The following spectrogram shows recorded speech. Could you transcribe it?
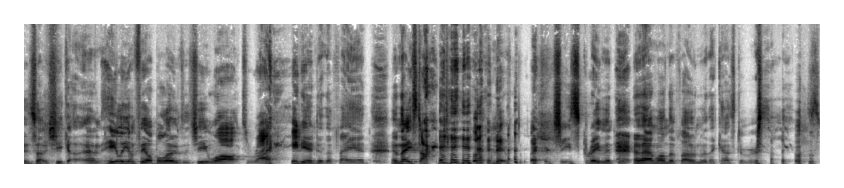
And so she and helium filled balloons, and she walks right into the fan, and they start flying everywhere. And she's screaming, and I'm on the phone with a customer. So was,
